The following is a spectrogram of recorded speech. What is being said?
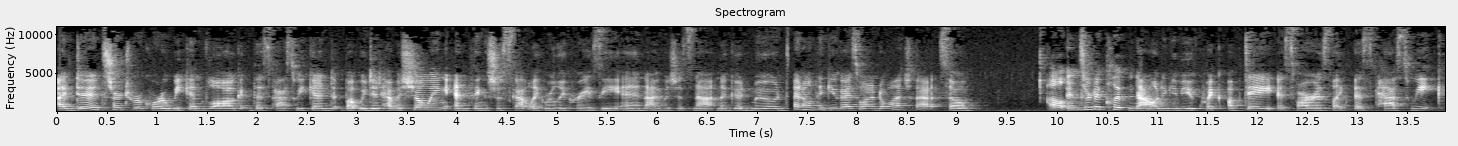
I did start to record a weekend vlog this past weekend, but we did have a showing and things just got like really crazy and I was just not in a good mood. I don't think you guys wanted to watch that. So I'll insert a clip now to give you a quick update as far as like this past week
